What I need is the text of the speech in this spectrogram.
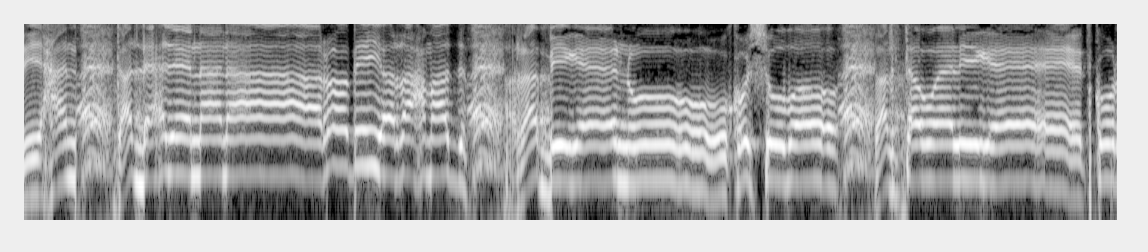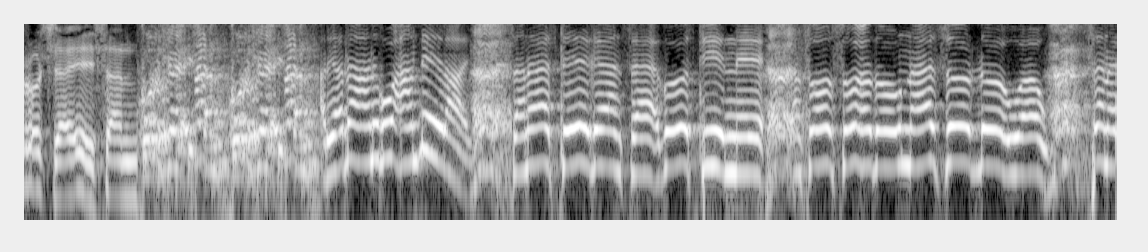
riixan ta dhexdeennana roob iyo raxmad rabbigeennu ku shubo barta weligeed ku rushaysan. Aryaadhaha anigu waxaan dhihi lahay sanaa teegaan saagootiinne kan soo socdow naa soo dhowow sana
